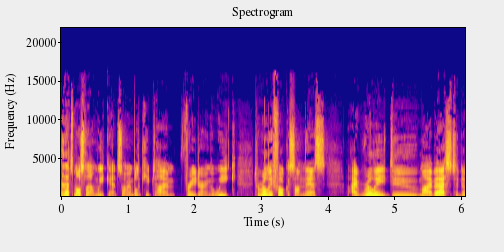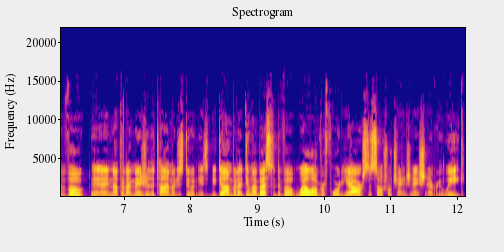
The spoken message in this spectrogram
And that's mostly on weekends, so I'm able to keep time free during the week to really focus on this. I really do my best to devote, and not that I measure the time, I just do what needs to be done, but I do my best to devote well over 40 hours to Social Change Nation every week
